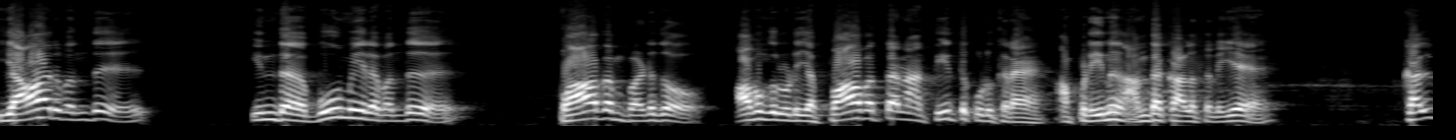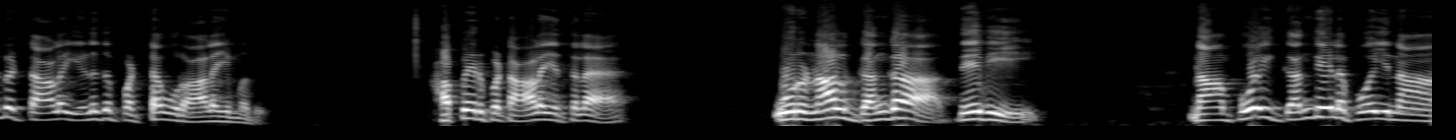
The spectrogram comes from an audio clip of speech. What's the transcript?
யார் வந்து இந்த பூமியில் வந்து பாதம் படுதோ அவங்களுடைய பாவத்தை நான் தீர்த்து கொடுக்குறேன் அப்படின்னு அந்த காலத்திலேயே கல்வெட்டால் எழுதப்பட்ட ஒரு ஆலயம் அது. அப்பேற்பட்ட ஆலயத்தில் ஒரு நாள் கங்கா தேவி நான் போய் கங்கையில் போய் நான்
